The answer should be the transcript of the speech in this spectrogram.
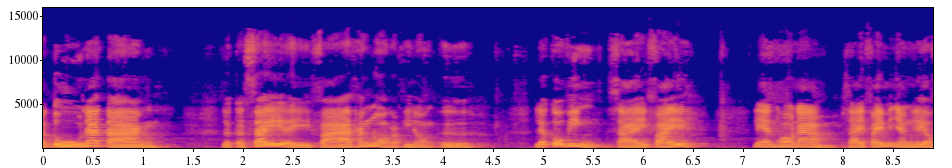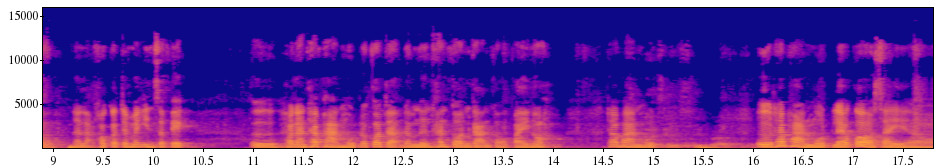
ประตูหน้าต่าง แล้วก็ใส่ไอ้ฝาทั้งนอกอะพี่น้องเออ แล้วก็วิ่งสายไฟแลนท่อน้ำสายไฟมันยังเร็วนั่นแหละเขาก็จะไม่ inspect เออเท่านั้นถ้าผ่านหมดแล้วก็จะดำเนินขั้นตอนการต่อไปเนาะถ้าผ่านหมด เออ ถ้าผ่านหมดแล้วก็ใส่เอ่อ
